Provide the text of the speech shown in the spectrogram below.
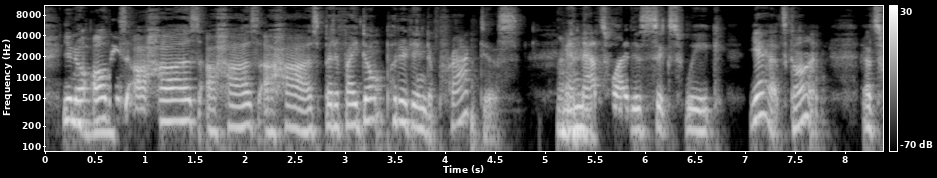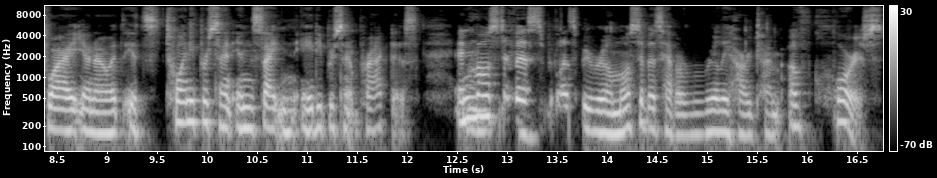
you know, mm-hmm. all these ahas, ahas, ahas. But if I don't put it into practice, mm-hmm. and that's why this six week, yeah, it's gone. That's why, you know, it, it's 20% insight and 80% practice. And mm-hmm. most of us, let's be real, most of us have a really hard time, of course,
